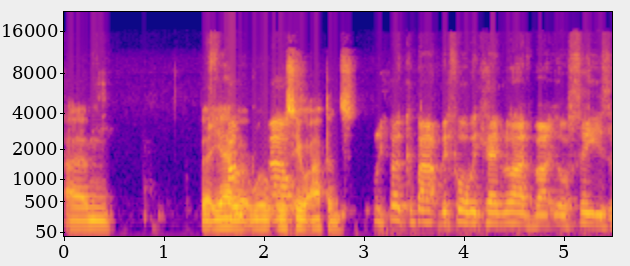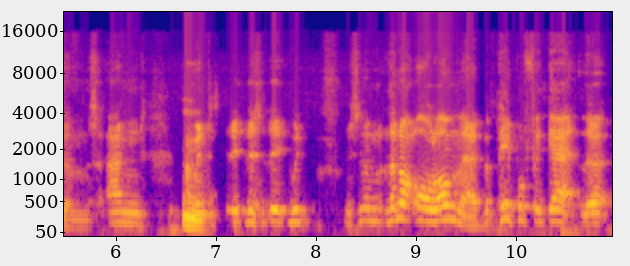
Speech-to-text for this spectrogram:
Um, but yeah, we'll, we'll, we'll see what happens. We spoke about before we came live about your seasons, and I Mm. mean, they're not all on there, but people forget that.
